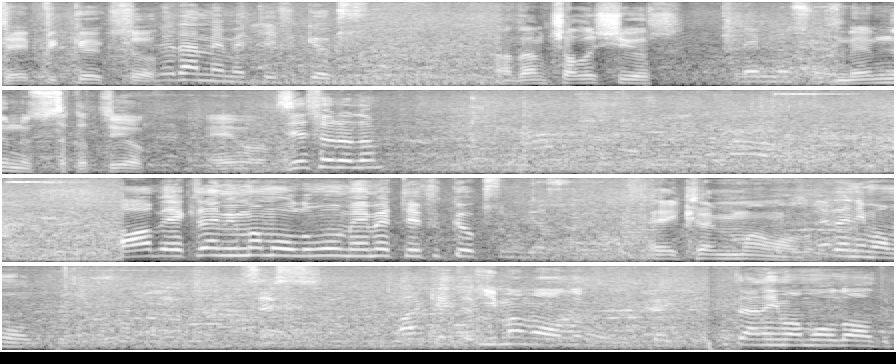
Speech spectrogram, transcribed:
Tevfik Göksu. Neden Mehmet Tevfik Göksu? Adam çalışıyor. Memnunsunuz. Memnunuz, sıkıntı yok. Eyvallah. Size soralım. Abi Ekrem İmamoğlu mu Mehmet Tevfik Göksu mu diye soruyorum. Ekrem İmamoğlu. Neden İmamoğlu? Anket İmamoğlu. Peki, bir tane İmamoğlu aldık.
